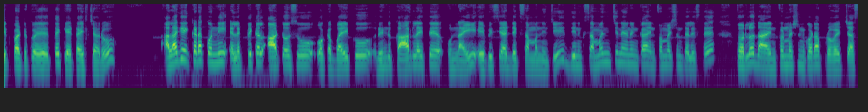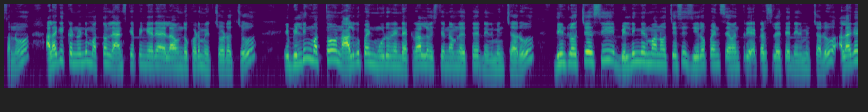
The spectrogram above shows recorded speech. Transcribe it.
ఏర్పాటుకు అయితే కేటాయించారు. అలాగే ఇక్కడ కొన్ని ఎలక్ట్రికల్ ఆటోస్ ఒక బైకు రెండు కార్లు అయితే ఉన్నాయి ఏపీసీఆర్డీకి సంబంధించి. దీనికి సంబంధించి నేను ఇంకా ఇన్ఫర్మేషన్ తెలిస్తే త్వరలో దా ఇన్ఫర్మేషన్ కూడా ప్రొవైడ్ చేస్తాను. అలాగే ఇక్కడ నుండి మొత్తం ల్యాండ్స్కేపింగ్ ఏరియా ఎలా ఉందో కూడా మీరు చూడొచ్చు. ఈ బిల్డింగ్ మొత్తం నాలుగు పాయింట్ మూడు రెండు ఎకరాల విస్తీర్ణంలో అయితే నిర్మించారు. దీంట్లో వచ్చేసి బిల్డింగ్ నిర్మాణం వచ్చేసి జీరో పాయింట్ సెవెన్ త్రీ ఎకర్స్లో అయితే నిర్మించారు. అలాగే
